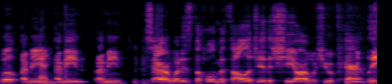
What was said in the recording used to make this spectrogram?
Well, I mean, Can- I mean, I mean, Mhm. Sarah, what is the whole mythology of the Shi'ar, which you apparently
